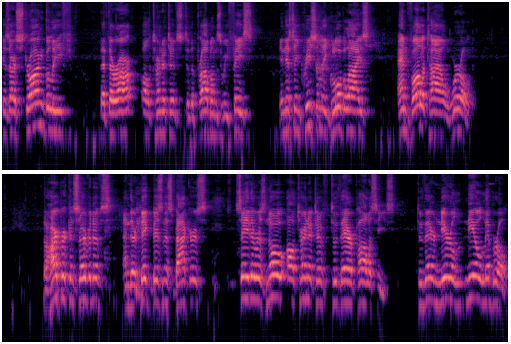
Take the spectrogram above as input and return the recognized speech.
is our strong belief that there are alternatives to the problems we face in this increasingly globalized and volatile world. The Harper conservatives and their big business backers say there is no alternative to their policies, to their neoliberal,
